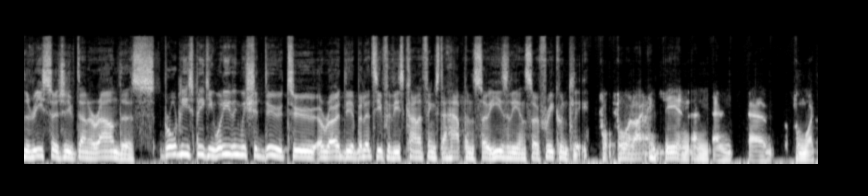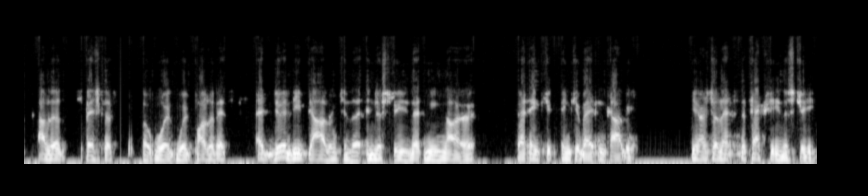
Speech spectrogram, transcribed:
the research you've done around this, broadly speaking, what do you think we should do to erode the ability for these kind of things to happen so easily and so frequently? From, from what I can see, and and, and uh, from what other specialists would would posit, it's do a deep dive into the industries that we know that incu- incubate Inkabi. You know, so that's the taxi industry,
